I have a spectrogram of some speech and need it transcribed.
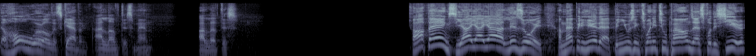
the whole world is gathered. I love this, man. I love this. Oh, thanks. Yeah, yeah, yeah, Lizoid. I'm happy to hear that. Been using 22 pounds. As for this year,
